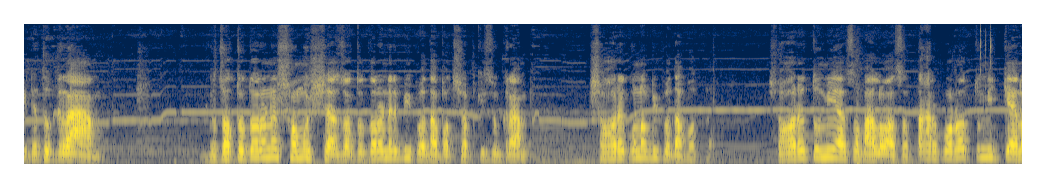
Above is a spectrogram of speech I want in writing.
এটা তো গ্রাম। যত ধরনের সমস্যা, যত ধরনের বিপদ আপদ সব কিছু গ্রামে। শহরে কোনো বিপদ আপদ নেই। শহরে তুমি আছো, ভালো আছো, তারপরও তুমি কেন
